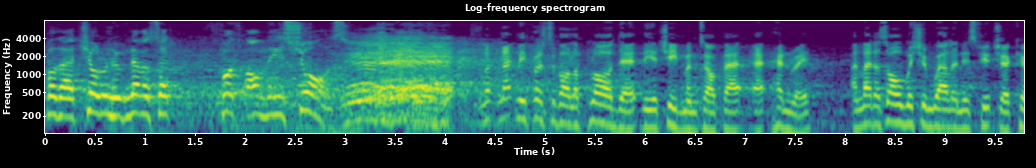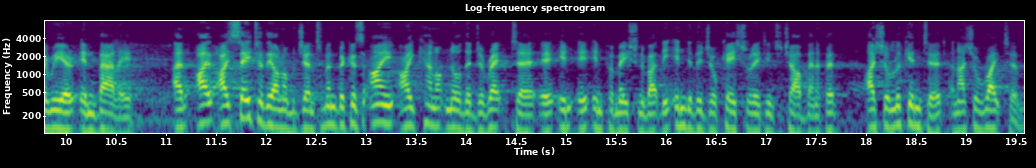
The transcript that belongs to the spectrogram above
for their children who've never set foot on these shores. Yeah. let, me first of all applaud the achievement of uh, uh, Henry and let us all wish him well in his future career in ballet. And I, I say to the honourable gentleman, because I, I cannot know the direct uh, in, in information about the individual case relating to child benefit, I shall look into it and I shall write to him.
